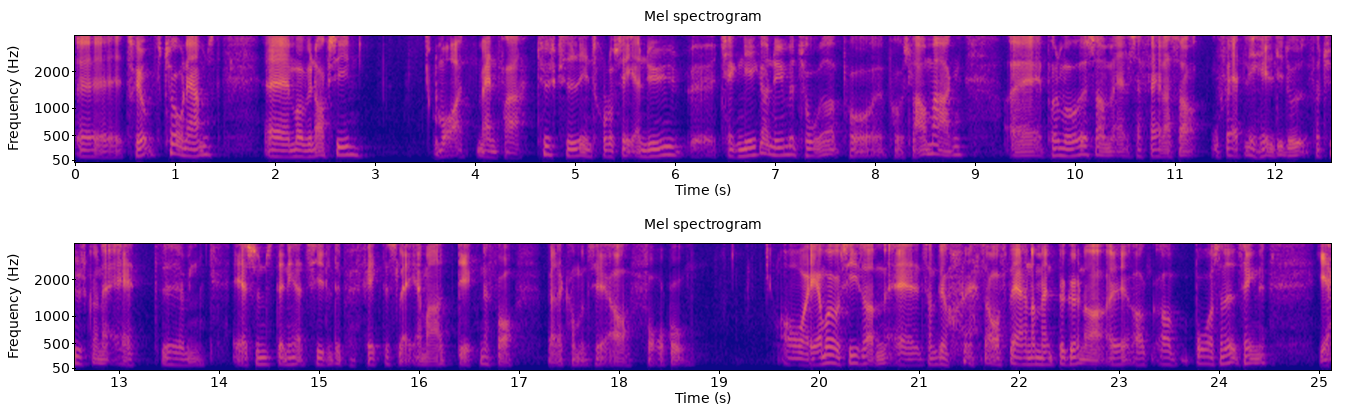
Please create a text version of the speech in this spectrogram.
øh, triumftog nærmest, øh, må vi nok sige, hvor man fra tysk side introducerer nye øh, teknikker, nye metoder på, øh, på slagmarken, øh, på en måde, som altså falder så ufattelig heldigt ud for tyskerne, at øh, jeg synes, den her titel, det perfekte slag, er meget dækkende for, hvad der kommer til at foregå. Og jeg må jo sige sådan, at som det jo altså ofte er, når man begynder øh, at, at bore sig ned i tingene, ja,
